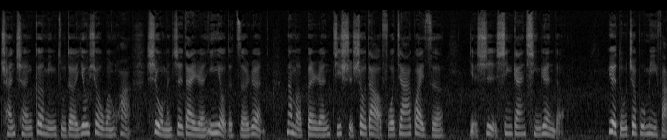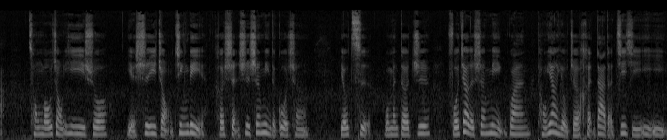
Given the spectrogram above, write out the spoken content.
传承各民族的优秀文化是我们这代人应有的责任，那么本人即使受到佛家怪责，也是心甘情愿的。阅读这部秘法，从某种意义说，也是一种经历。和审视生命的过程，由此我们得知，佛教的生命观同样有着很大的积极意义。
